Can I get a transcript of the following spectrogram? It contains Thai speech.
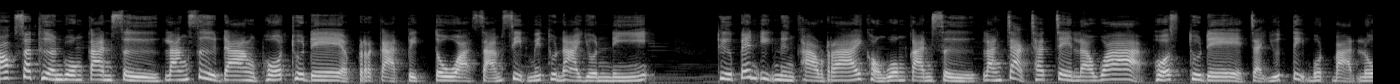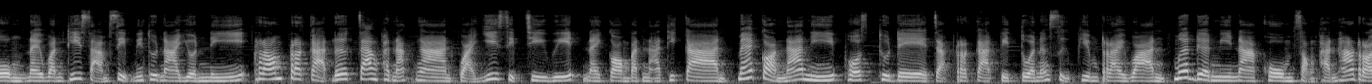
ช็อกสะเทือนวงการสื่อ หลังสื่อดังโพสต์ทูเดย์ประกาศปิดตัว 30 มิถุนายนนี้ ถือเป็นอีกหนึ่งข่าวร้ายของวงการสื่อ หลังจากชัดเจนแล้วว่า Post Today จะยุติบทบาทลงในวันที่ 30 มิถุนายนนี้ พร้อมประกาศเลิกจ้างพนักงานกว่า 20 ชีวิตในกองบรรณาธิการ แม้ก่อนหน้านี้ Post Today จะประกาศปิดตัวหนังสือพิมพ์รายวัน เมื่อเดือนมีนาคม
